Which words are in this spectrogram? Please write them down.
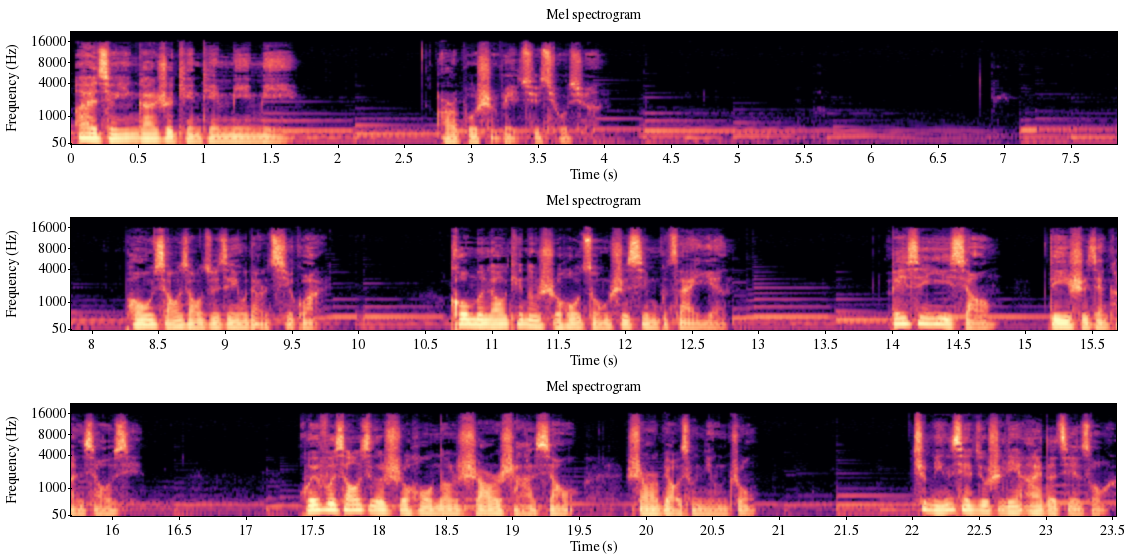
爱情应该是甜甜蜜蜜，而不是委曲求全。朋友小小最近有点奇怪，和我们聊天的时候总是心不在焉。微信一响，第一时间看消息。回复消息的时候呢，时而傻笑，时而表情凝重。这明显就是恋爱的节奏啊！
